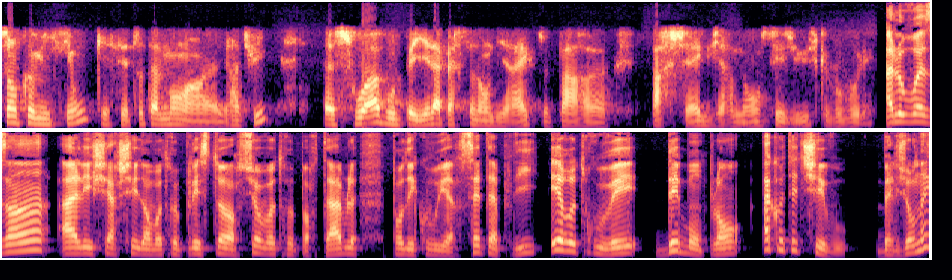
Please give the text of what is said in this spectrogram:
sans commission, qui c'est totalement euh, gratuit. Euh, soit vous payez la personne en direct par, euh, par chèque, virement, CESU, ce que vous voulez. Allo voisin, allez chercher dans votre Play Store sur votre portable pour découvrir cette appli et retrouver des bons plans à côté de chez vous. Belle journée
